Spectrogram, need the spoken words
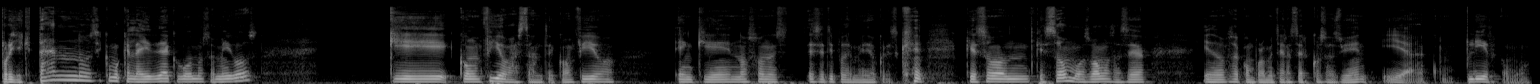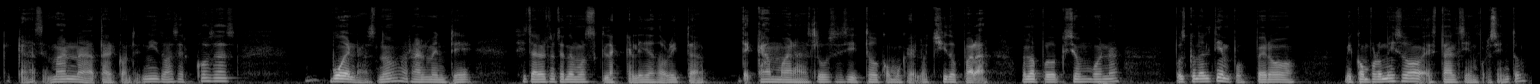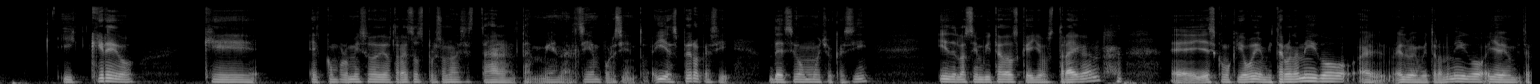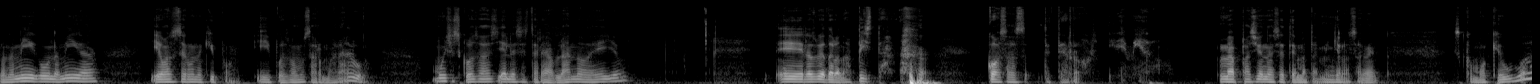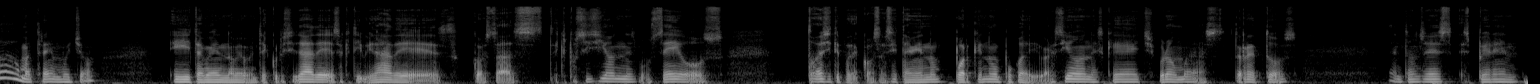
proyectando así como que la idea con unos amigos que confío bastante, confío en que no son ese tipo de mediocres, que, que son, que somos, vamos a hacer y nos vamos a comprometer a hacer cosas bien y a cumplir como que cada semana, a traer contenido, a hacer cosas buenas, ¿no? Realmente, si tal vez no tenemos la calidad ahorita de cámaras, luces y todo como que lo chido para una producción buena, pues con el tiempo, pero mi compromiso está al 100% y creo que el compromiso de otras dos personas está también al 100%. Y espero que sí, deseo mucho que sí. Y de los invitados que ellos traigan, eh, es como que yo voy a invitar a un amigo, él, él, va a invitar a un amigo, ella va a invitar a un amigo, una amiga, y vamos a hacer un equipo. Y pues vamos a armar algo. Muchas cosas, ya les estaré hablando de ello. Eh, les voy a dar una pista. cosas de terror y de miedo. Me apasiona ese tema también, ya lo saben. Es como que, wow, me atrae mucho. Y también, obviamente, curiosidades, actividades, cosas, exposiciones, museos, todo ese tipo de cosas. Y también, ¿por qué no? Un poco de diversión, sketch, bromas, retos. Entonces, esperen,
